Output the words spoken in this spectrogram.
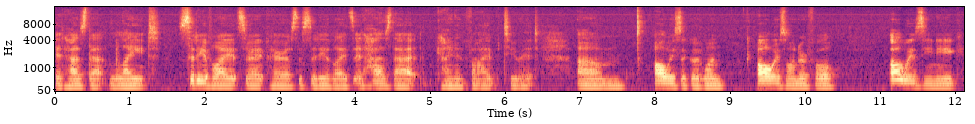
It has that light city of lights, right? Paris, the city of lights. It has that kind of vibe to it. Um, always a good one, always wonderful, always unique.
